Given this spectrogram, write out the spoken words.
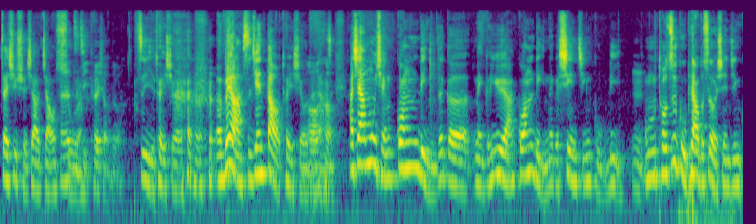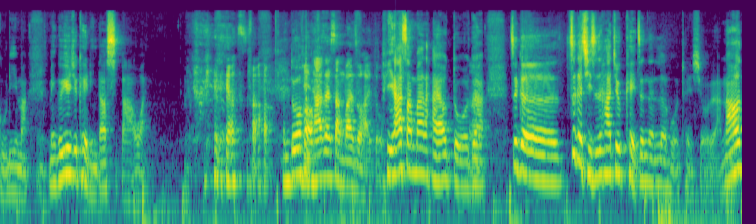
再去学校教书了。自己退休对吧？自己退休了，呃，没有啊，时间到退休的这样子。他现在目前光领这个每个月啊，光领那个现金股利。嗯。我们投资股票不是有现金股利吗？嗯。每个月就可以领到十八万。每个月领到十八万，很多哈。比他在上班的时候还多。比他上班的还要多，对啊。嗯。这个这个其实他就可以真正乐活退休了。然后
